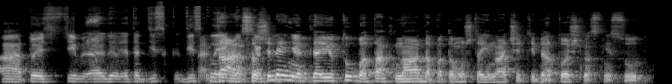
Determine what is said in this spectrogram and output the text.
А, то есть типа, э, это диск, дисклеймер. да, к сожалению, для Ютуба так надо, потому что иначе тебя точно снесут.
